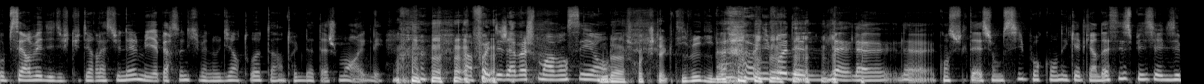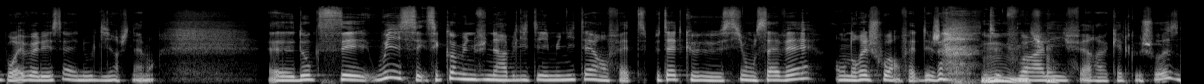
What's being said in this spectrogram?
observer des difficultés relationnelles, mais il n'y a personne qui va nous dire Toi, tu as un truc d'attachement à régler. Il faut être déjà vachement avancé en, Oula, je crois que je t'ai activé, dis donc. au niveau de la, la- la consultation psy pour qu'on ait quelqu'un d'assez spécialisé pour évaluer ça et nous le dire finalement. Euh, donc c'est oui, c'est comme une vulnérabilité immunitaire en fait. Peut-être que si on le savait, on aurait le choix en fait déjà de Mmh, pouvoir aller y faire euh, quelque chose.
